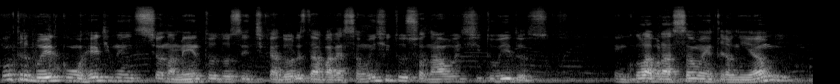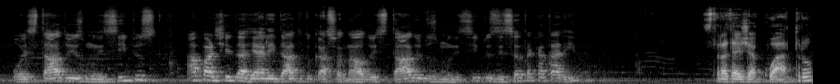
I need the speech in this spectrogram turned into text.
Contribuir com o redimensionamento dos indicadores da avaliação institucional instituídos, em colaboração entre a União, o Estado e os municípios, a partir da realidade educacional do Estado e dos municípios de Santa Catarina. Estratégia 4.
